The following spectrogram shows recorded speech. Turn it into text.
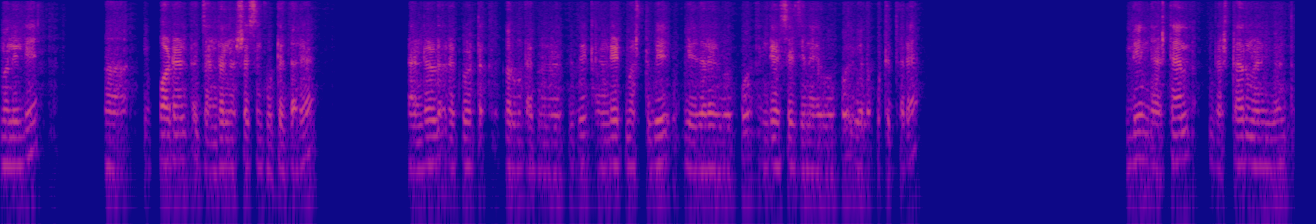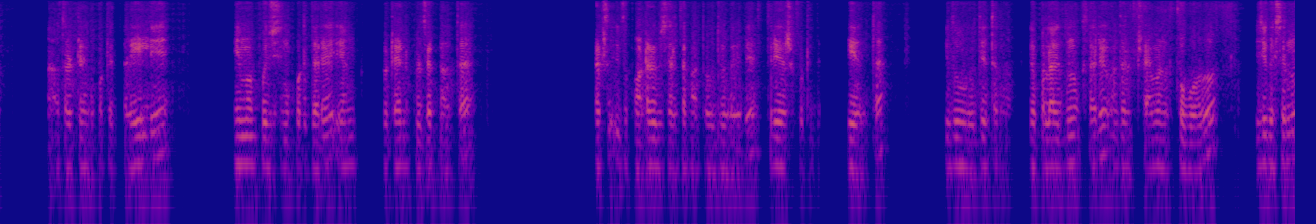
ಆಮೇಲೆ ಇಲ್ಲಿ ಇಂಪಾರ್ಟೆಂಟ್ ಜನರಲ್ ಇನ್ಸ್ಟ್ರಕ್ಷನ್ ಕೊಟ್ಟಿದ್ದಾರೆ. ಸ್ಟ್ಯಾಂಡರ್ಡ್ ರಿಕ್ವೈರ್ಡ್ ಗೌರ್ಮೆಂಟ್ ಅಗ್ರಿಮೆಂಟ್ ಇರ್ತದೆ. ಕ್ಯಾಂಡಿಡೇಟ್ ಮಸ್ಟ್ ಬಿ ಬೇಜಾರ ಇರಬೇಕು ಇಂಡಿಯನ್ ಸಿಟಿಜನ್ ಇರಬೇಕು ಇವೆಲ್ಲ ಕೊಟ್ಟಿದ್ದಾರೆ. ಇಲ್ಲಿ ನ್ಯಾಷನಲ್ ಡಸ್ಟರ್ ಮ್ಯಾನೇಜ್ಮೆಂಟ್ ಅಥಾರಿಟಿ ಅಂತ ಕೊಟ್ಟಿದ್ದಾರೆ. ಇಲ್ಲಿ ನೇಮ್ ಪೊಸಿಷನ್ ಕೊಟ್ಟಿದ್ದಾರೆ ಯಂಗ್ ಪ್ರೊಟೆಂಟ್ ಪ್ರಾಜೆಕ್ಟ್ ಅಂತ. ಇದು ಕಾಂಟ್ರಾಕ್ಟ್ ಇರ್ತಕ್ಕಂಥ ಉದ್ಯೋಗ ಇದೆ ತ್ರೀ ಇಯರ್ಸ್ ಕೊಟ್ಟಿದ್ದಾರೆ ಅಂತ. ಇದು ವಿದ್ಯುತ್ ತಗೊಳ್ಳ ಇದನ್ನು ಸರಿ ಒಂದು ಟ್ರೈ ಮಾಡಿ ನೋಡ್ಕೋಬಹುದು education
